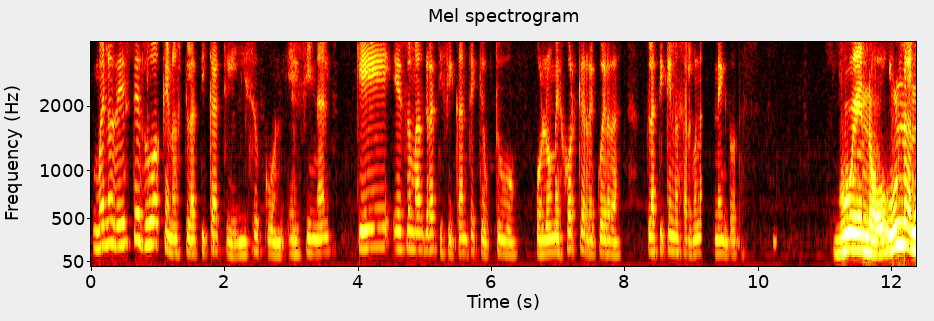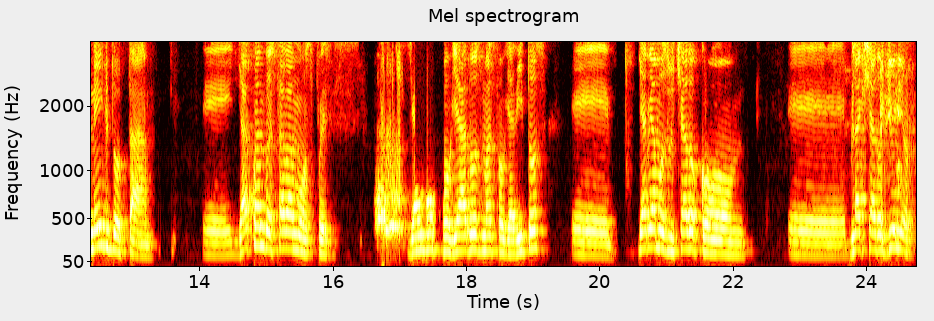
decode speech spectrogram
Bueno, de este dúo que nos platica que hizo con el final, ¿qué es lo más gratificante que obtuvo o lo mejor que recuerda? Platíquenos algunas anécdotas. Bueno, una anécdota. Eh, ya cuando estábamos, pues, ya más fogueados, más fogueaditos, eh, ya habíamos luchado con eh, Black Shadow Jr.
